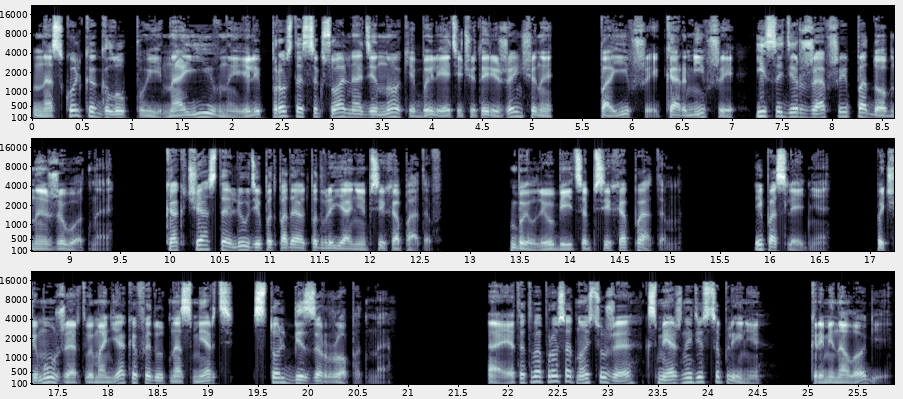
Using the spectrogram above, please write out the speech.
Насколько глупы, наивны или просто сексуально одиноки были эти четыре женщины, поившие, кормившие и содержавшие подобное животное. Как часто люди подпадают под влияние психопатов? Был ли убийца психопатом? И последнее. Почему жертвы маньяков идут на смерть столь безропотно? А этот вопрос относится уже к смежной дисциплине криминологии.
